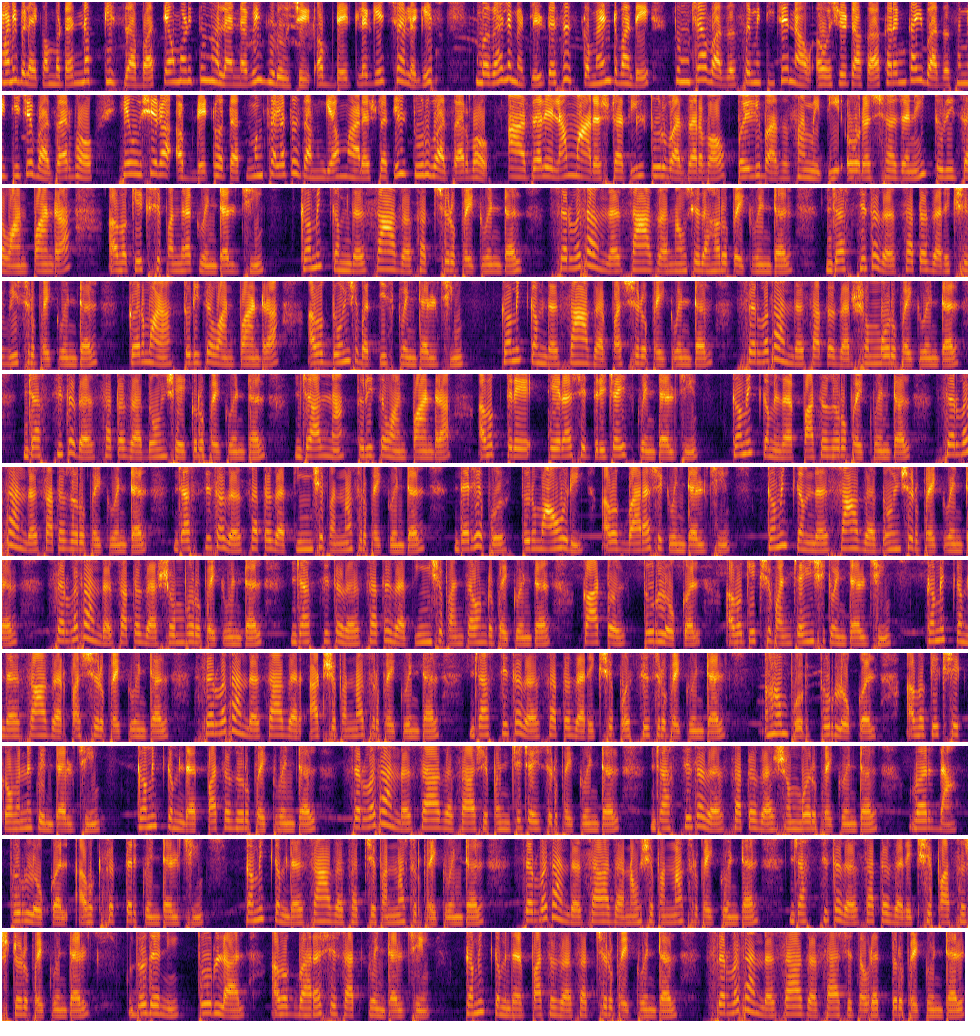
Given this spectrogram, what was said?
आणि bell icon button नक्कीच दाबा. त्यामुळे तुम्हाला नवीन व्हिडिओचे अपडेट लगेचच्या लगेच बघायला मिळतील. तसेच कमेंटमध्ये तुमच्या बाजार समितीचे नाव अवश्य टाका. कारण काही बाजार समितीचे बाजारभाव हे उशिरा अपडेट होतात. मग चला तर जाणून घ्या महाराष्ट्रातील तूर बाजारभाव आज आलेला महाराष्ट्रातील तूर बाजारभाव पहिली बाजार समिती औरत शहाजानी तुरीचा वाण पांढरा अवक एकशे पंधरा क्विंटलची. कमीत कमी दर सहा हजार सातशे रुपये क्विंटल सर्वसाधारण दर सहा हजार नऊशे दहा रुपये क्विंटल जास्तीचा दर सात हजार एकशे वीस रुपये क्विंटल करमाळा तुरीचा वाण पांढरा आवक दोनशे बत्तीस क्विंटलची कमीत कमी दर सहा हजार पाचशे रुपये क्विंटल सर्वसाधारण दर सात हजार शंभर रुपये क्विंटल जास्तीचा दर सात हजार दोनशे एक रुपये क्विंटल जालना तुरीचा वाण पांढरा आवक त्रे तेराशे त्रेचाळीस क्विंटलची कमीत कमी दर पाच हजार रुपये क्विंटल सर्वसाधारण दर सात हजार रुपये क्विंटल जास्तीचा दर सात हजार तीनशे पन्नास रुपये क्विंटल दर्यापूर तुरमाहुरी आवक बाराशे क्विंटलची कमीत कमी दर सहा हजार दोनशे रुपये क्विंटल सर्वसाधारण दर सात हजार शंभर रुपये क्विंटल जास्तीचा दर सात हजार तीनशे पंचावन्न रुपये क्विंटल काटोल तूर लोकल आवक एकशे पंच्याऐंशी क्विंटलची कमीत कमी दर सहा हजार पाचशे रुपये क्विंटल सर्वसाधारण दर सहा हजार आठशे पन्नास रुपये क्विंटल जास्तीचा दर सात हजार एकशे पस्तीस रुपये क्विंटल अहमपूर तूर लोकल आवक एकशे एकावन्न क्विंटलची कमीत कमी दर पाच हजार रुपये क्विंटल सर्वसाधारण दर सहा हजार सहाशे पंचेचाळीस रुपये क्विंटल जास्तीचा दर सात हजार शंभर रुपये क्विंटल वर्धा तूर लोकल आवक सत्तर क्विंटलची कमीत कमी दर सहा हजार सातशे पन्नास रुपये क्विंटल सर्वसाधारण दर सहा हजार नऊशे पन्नास रुपये क्विंटल जास्तीचा दर सात हजार एकशे पासष्ट रुपये क्विंटल दुधनी तूर लाल आवक बाराशे सात क्विंटलची. कमीत कमी दर पाच हजार सातशे रुपये क्विंटल सर्वसाधारण दर सहा हजार सहाशे चौऱ्याहत्तर रुपये क्विंटल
